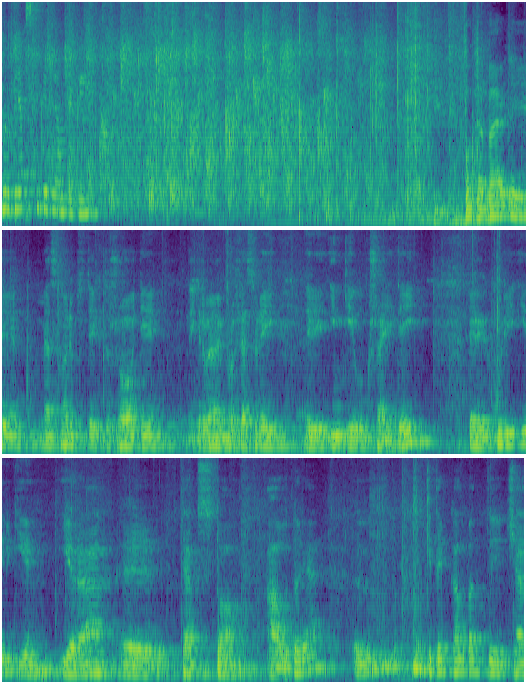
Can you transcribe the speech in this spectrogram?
Vrublevskių bibliotekai. O dabar e, mes norim suteikti žodį gerbiamai profesoriai e, Ingiai Lukšaitei, e, kuri irgi yra teksto autorė. Kitaip kalbant, čia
